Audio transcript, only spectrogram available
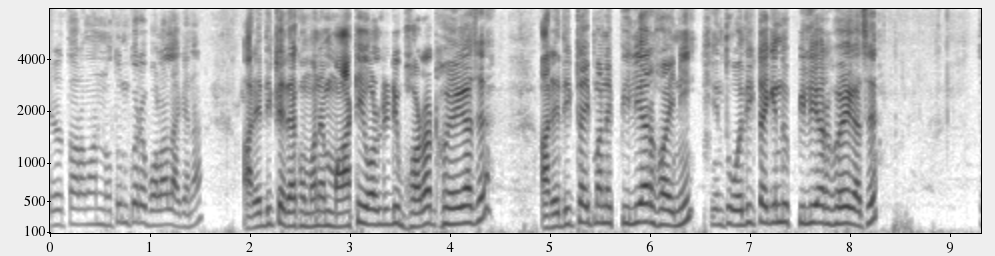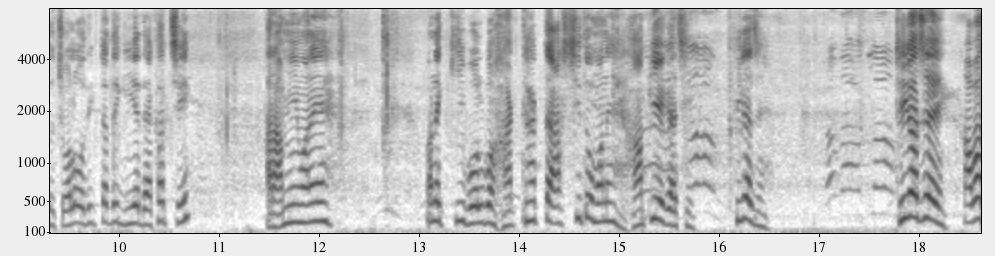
এটা তো আর আমার নতুন করে বলা লাগে না। আর এদিকটায় দেখো মানে মাটি অলরেডি ভরাট হয়ে গেছে। আর এদিকটাই মানে পিলিয়ার হয়নি, কিন্তু ওদিকটায় কিন্তু পিলিয়ার হয়ে গেছে। তো চলো ওদিকটাতে গিয়ে দেখাচ্ছি। আর আমি মানে মানে কি বলব, হাঁটতে হাঁটতে আসছি তো মানে হাঁপিয়ে গেছি, ঠিক আছে? ঠিক আছে, আবার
